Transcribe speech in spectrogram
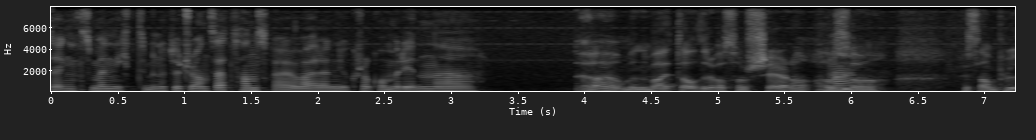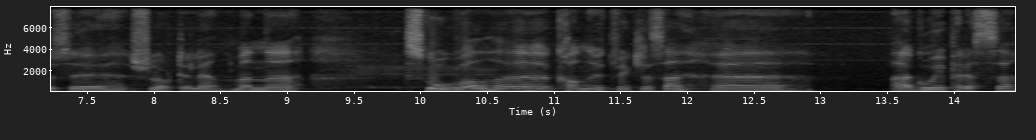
tiltenkt som en 90 minutter uansett. Han skal jo være en joker som kommer inn. eh, Ja, ja, men veit aldri hva som skjer, da. Altså, hvis han plutselig slår til igjen. Men uh, Skogvold uh, kan utvikle seg. Uh, er god i presset.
